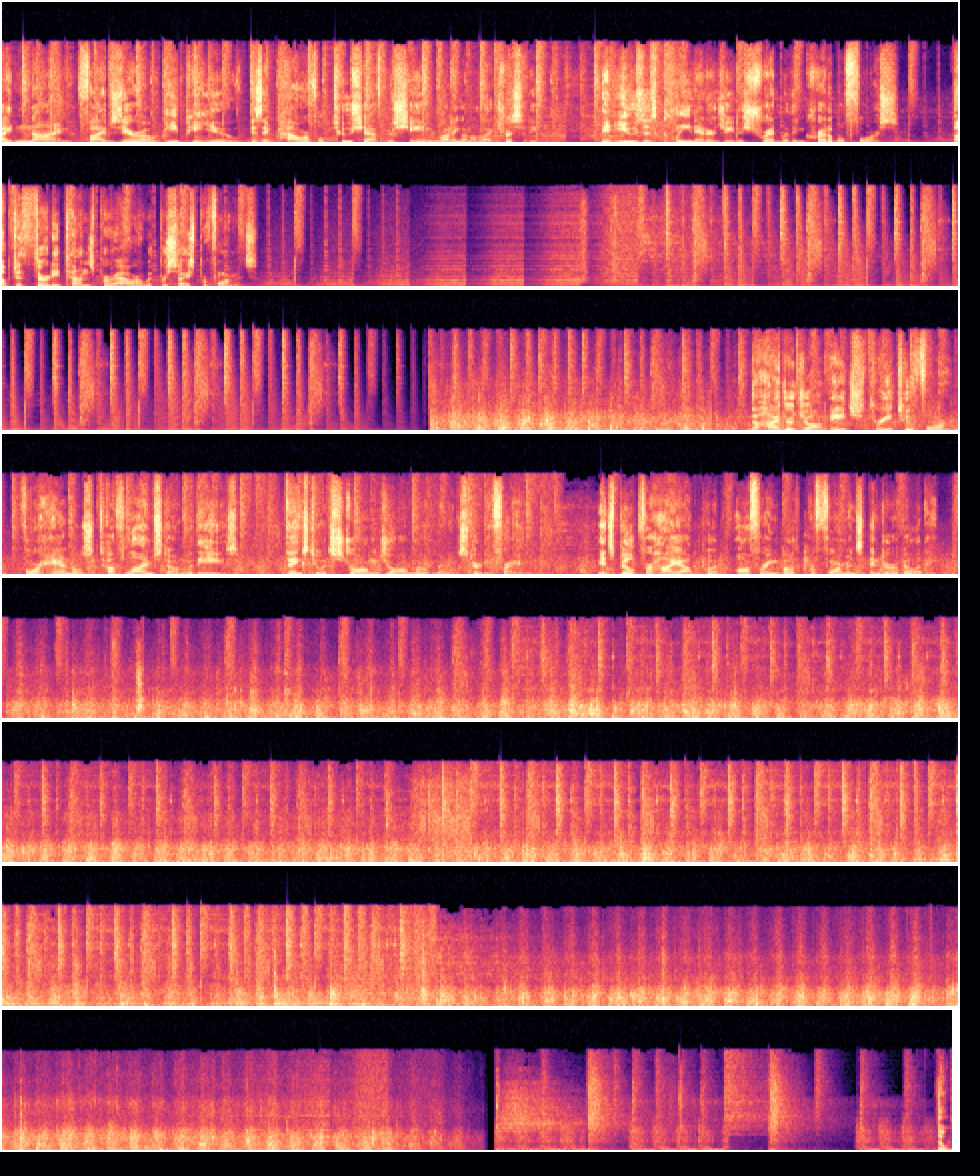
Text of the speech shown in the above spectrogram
Titan 950 EPU is a powerful two-shaft machine running on electricity. It uses clean energy to shred with incredible force, up to 30 tons per hour with precise performance. The Hydrojaw H324 handles tough limestone with ease, thanks to its strong jaw movement and sturdy frame. It's built for high output, offering both performance and durability.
